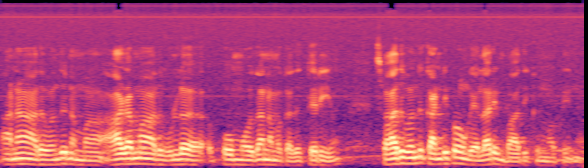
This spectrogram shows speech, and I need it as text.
ஆனால் அதை வந்து நம்ம ஆழமாக அது உள்ளே போகும்போது தான் நமக்கு அது தெரியும். ஸோ அது வந்து கண்டிப்பாக உங்கள் எல்லாரையும் பாதிக்கும் அப்படின்னு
